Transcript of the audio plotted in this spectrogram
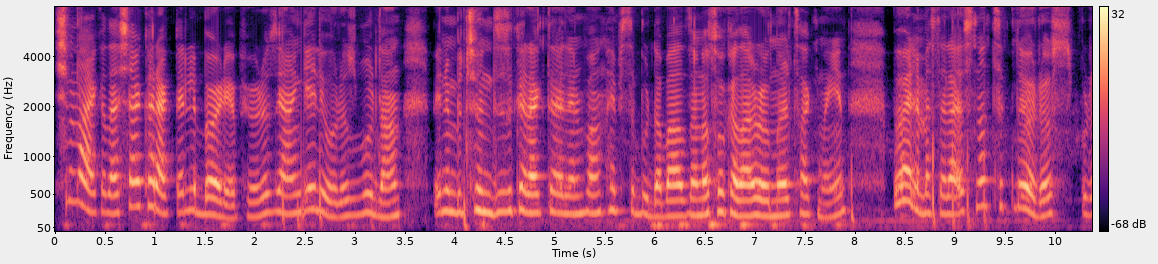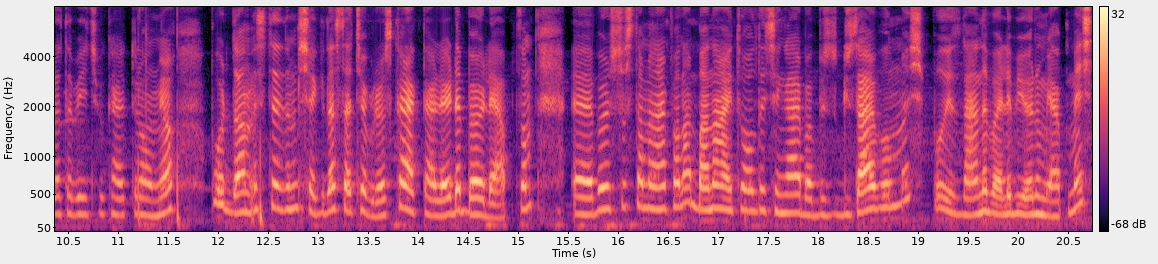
Şimdi arkadaşlar karakterleri böyle yapıyoruz. Yani geliyoruz buradan. Benim bütün dizi karakterlerim falan hepsi burada. Bazılarına tokalar onları takmayın. Böyle mesela üstüne tıklıyoruz. Burada tabii hiçbir karakter olmuyor. Buradan istediğimiz şekilde seçebiliyoruz. Karakterleri de böyle yaptım. Ee, böyle süslemeler falan bana ait olduğu için galiba biz güzel bulmuş. Bu yüzden de böyle bir yorum yapmış.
